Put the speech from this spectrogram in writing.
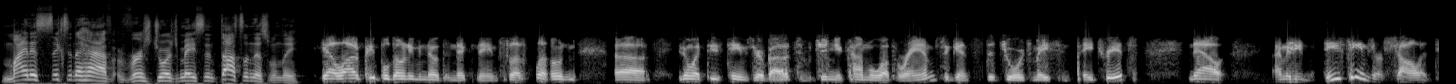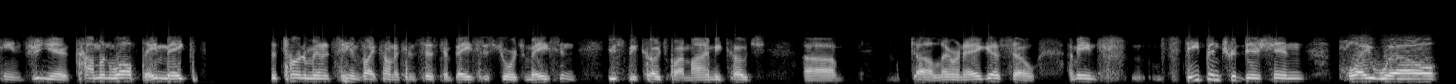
minus six and a half versus George Mason. Thoughts on this one, Lee? Yeah, a lot of people don't even know the nicknames, let alone uh, you know what these teams are about. It's the Virginia Commonwealth Rams against the George Mason Patriots. Now, I mean, these teams are solid teams. Virginia Commonwealth, they make the tournament, it seems like, on a consistent basis. George Mason used to be coached by Miami coach uh, uh, Larrañaga. So, I mean, steep in tradition, play well.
